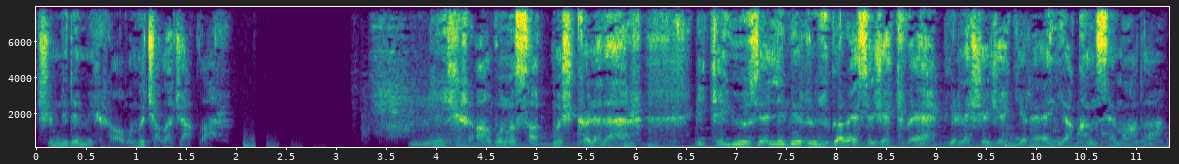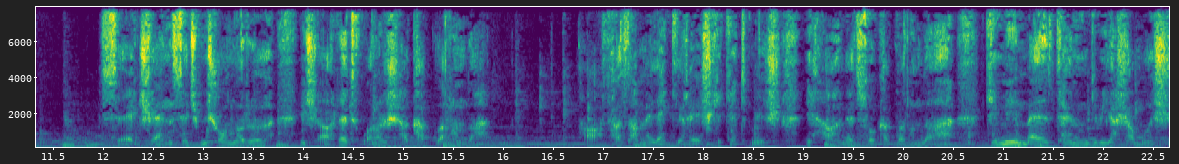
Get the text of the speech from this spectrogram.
Şimdi de mihrabını çalacaklar. Mihrabını satmış köleler. 251 rüzgar esecek ve birleşecek yere en yakın semada. Seçen seçmiş onları işaret var şakaklarında. Hafaza melekleri eşlik etmiş ihanet sokaklarında. Kimi Meltem gibi yaşamış,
